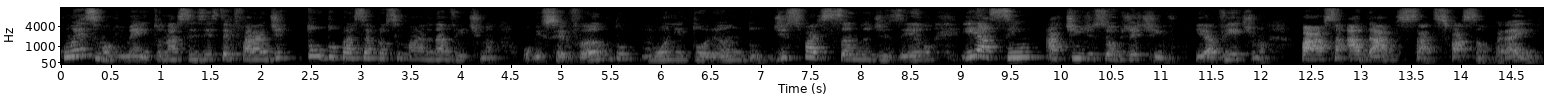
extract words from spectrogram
Com esse movimento, o narcisista ele fará de tudo para se aproximar da vítima, observando, monitorando, disfarçando de zelo e assim atinge seu objetivo. E a vítima passa a dar satisfação para ele.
